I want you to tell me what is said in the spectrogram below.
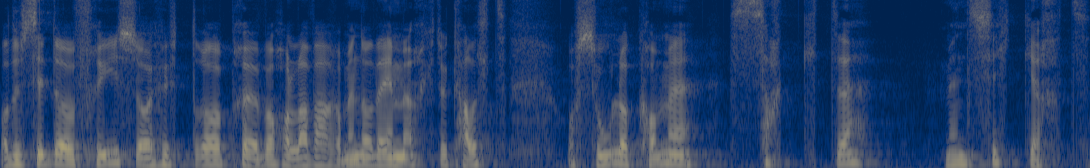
og du sitter og fryser og hutrer og prøver å holde varmen, og det er mørkt og kaldt, og sola kommer sakte, men sikkert.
